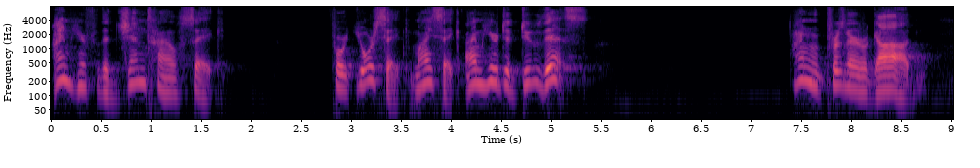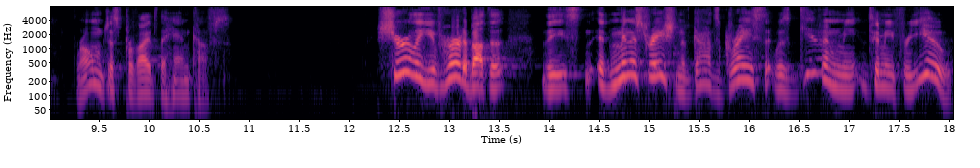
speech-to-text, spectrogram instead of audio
I'm here for the Gentile sake, for your sake, my sake. I'm here to do this. I'm a prisoner of God. Rome just provides the handcuffs. Surely you've heard about the, the administration of God's grace that was given me, to me for you.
